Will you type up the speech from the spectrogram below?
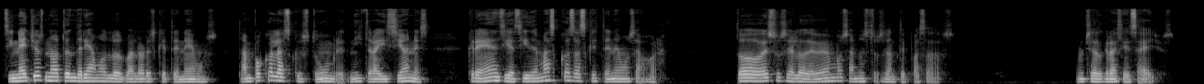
Sin ellos no tendríamos los valores que tenemos, tampoco las costumbres, ni tradiciones, creencias y demás cosas que tenemos ahora. Todo eso se lo debemos a nuestros antepasados. Muchas gracias a ellos.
